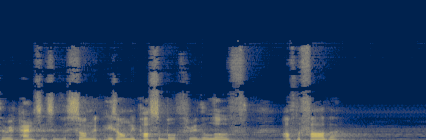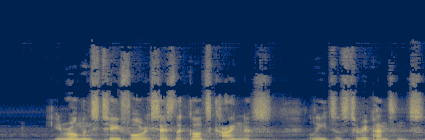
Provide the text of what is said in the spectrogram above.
the repentance of the Son is only possible through the love of the Father. In Romans 2 4, it says that God's kindness leads us to repentance.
